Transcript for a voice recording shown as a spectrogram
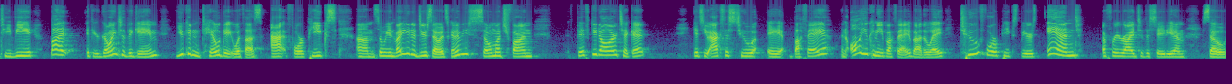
TV. But if you're going to the game, you can tailgate with us at Four Peaks. Um, so we invite you to do so. It's going to be so much fun. $50 ticket gets you access to a buffet, an all you can eat buffet, by the way, two Four Peaks beers, and a free ride to the stadium. So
